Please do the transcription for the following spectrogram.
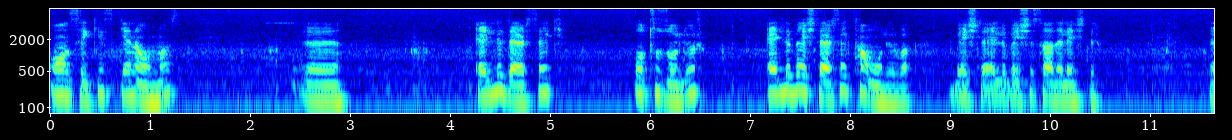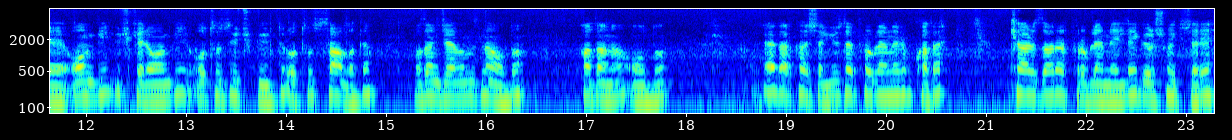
18 gene olmaz. Ee, 50 dersek 30 oluyor. 55 dersek tam oluyor bak. 5 ile 55'i sadeleştir. Ee, 11 3 kere 11 33 büyüktür 30 sağladı. O zaman cevabımız ne oldu? Adana oldu. Evet arkadaşlar yüzde problemleri bu kadar. Kar zarar problemleriyle görüşmek üzere.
